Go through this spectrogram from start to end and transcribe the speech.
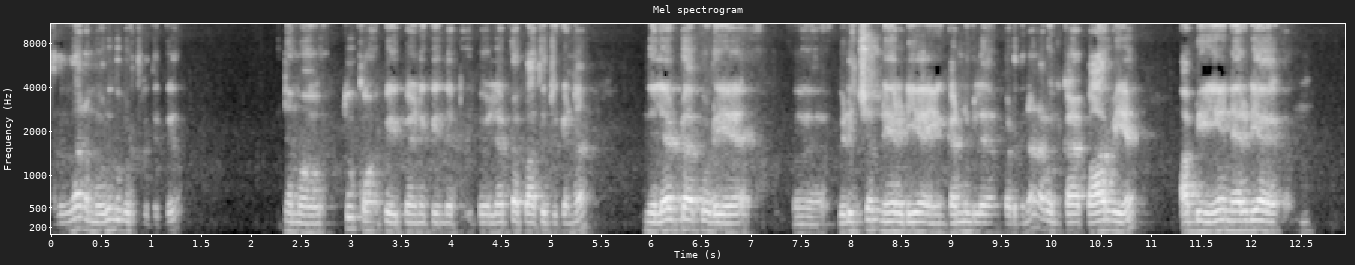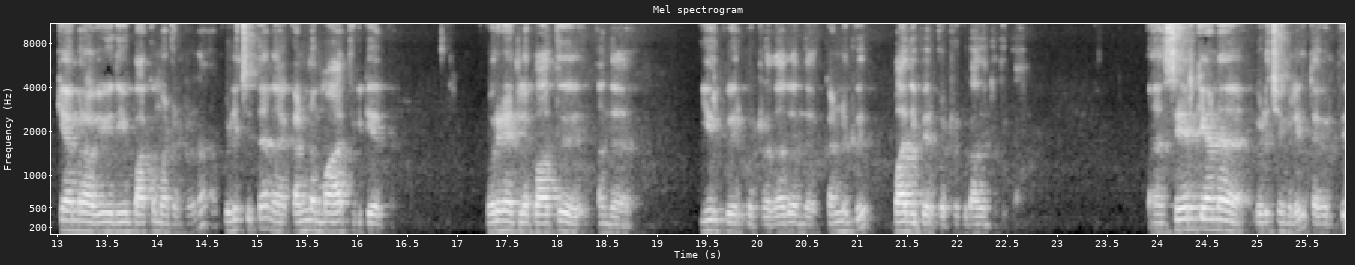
அதுதான் நம்ம ஒழுங்குபடுத்துறதுக்கு நம்ம தூக்கம். இப்போ இப்போ எனக்கு இந்த இப்போ லேப்டாப் பார்த்துட்டு இருக்கேன்னா இந்த லேப்டாப்போடைய வெளிச்சம் நேரடியாக என் கண்ணுகளை படுதுன்னா நான் கொஞ்சம் க- பார்வையை அப்படி ஏன் நேரடியாக கேமராவையும் இதையும் பார்க்க மாட்டேன்றேன்னா வெளிச்சத்தை நான் கண்ணை மாற்றிக்கிட்டே இருப்பேன். ஒரே நேரத்தில் பார்த்து அந்த ஈர்ப்பு ஏற்பட்டுற அதாவது அந்த கண்ணுக்கு பாதிப்பு ஏற்பட்டுறக்கூடாதுன்றதுக்காக. செயற்கையான வெளிச்சங்களை தவிர்த்து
